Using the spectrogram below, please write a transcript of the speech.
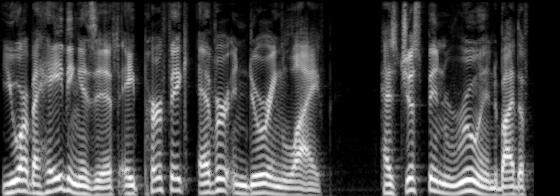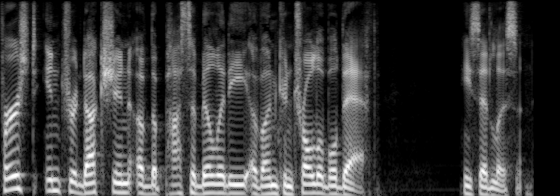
You are behaving as if a perfect, ever enduring life has just been ruined by the first introduction of the possibility of uncontrollable death. He said, Listen,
